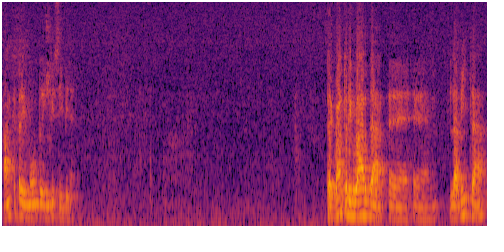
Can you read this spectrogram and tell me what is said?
anche per il mondo invisibile. Per quanto riguarda eh, eh, la vita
